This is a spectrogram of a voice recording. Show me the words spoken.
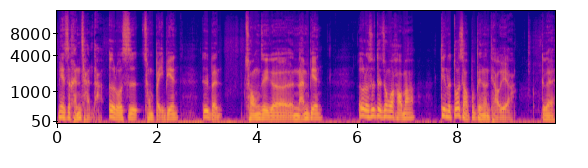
那也是很惨的。俄罗斯从北边，日本从这个南边，俄罗斯对中国好吗？定了多少不平等条约啊，对不对？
